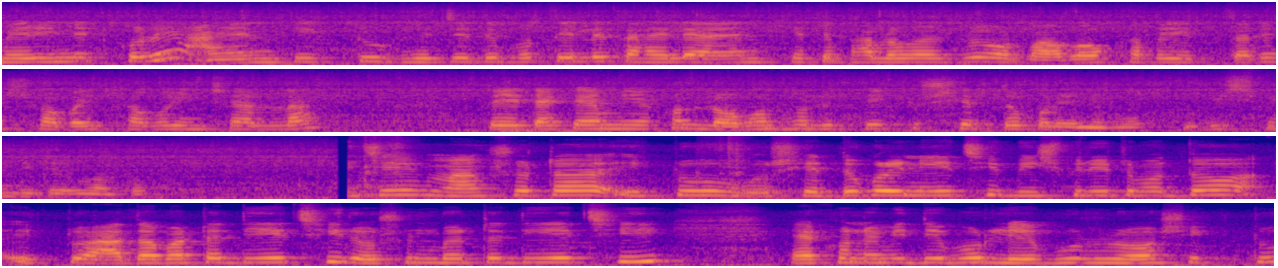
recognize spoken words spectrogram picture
ম্যারিনেট করে আয়নকে একটু ভেজে দেবো তেলে, তাহলে আয়ন খেতে ভালোবাসবে, ওর বাবাও খাবে ইফতারে, সবাই খাব ইনশাল্লাহ তো এটাকে আমি এখন লবণ হলুদ দিয়ে একটু সেদ্ধ করে নেব, বিশ মিনিটের মতো। যে মাংসটা একটু সেদ্ধ করে নিয়েছি, বিশ মিনিটের মতো একটু আদা বাটা দিয়েছি, রসুন বাটা দিয়েছি। এখন আমি দেব লেবুর রস একটু।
